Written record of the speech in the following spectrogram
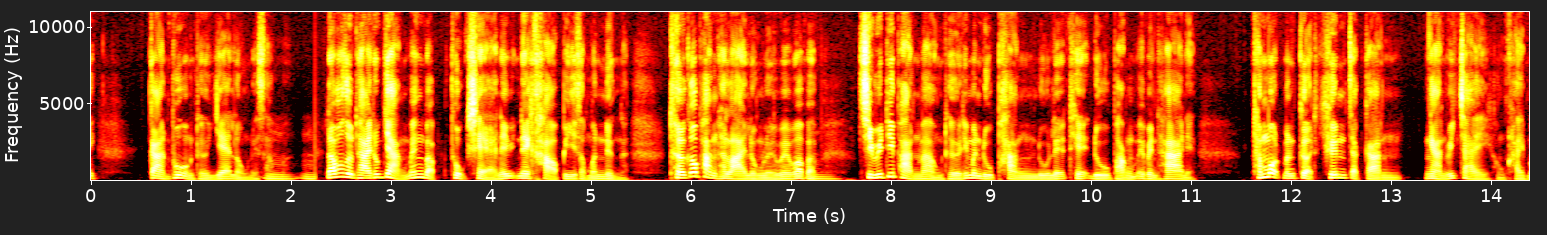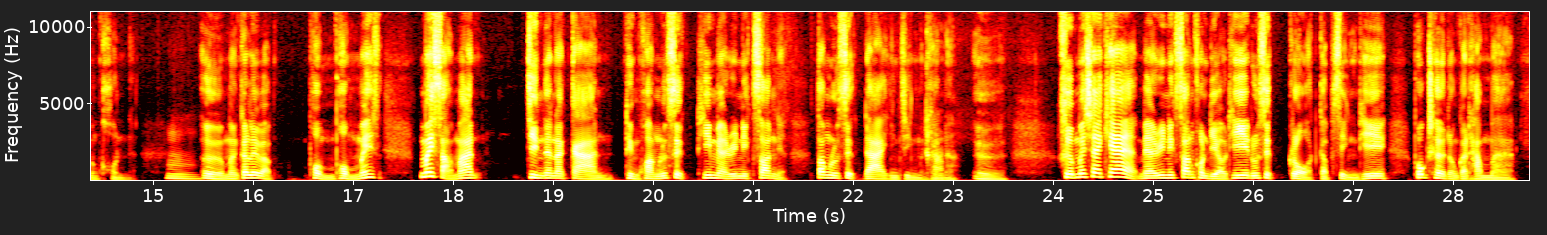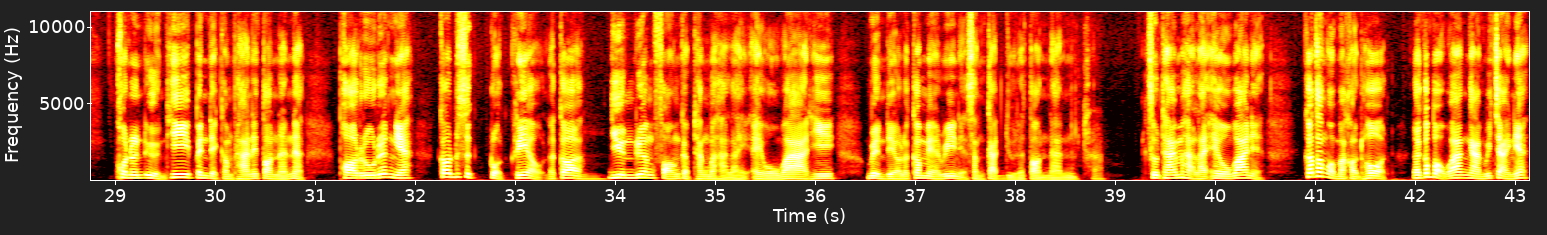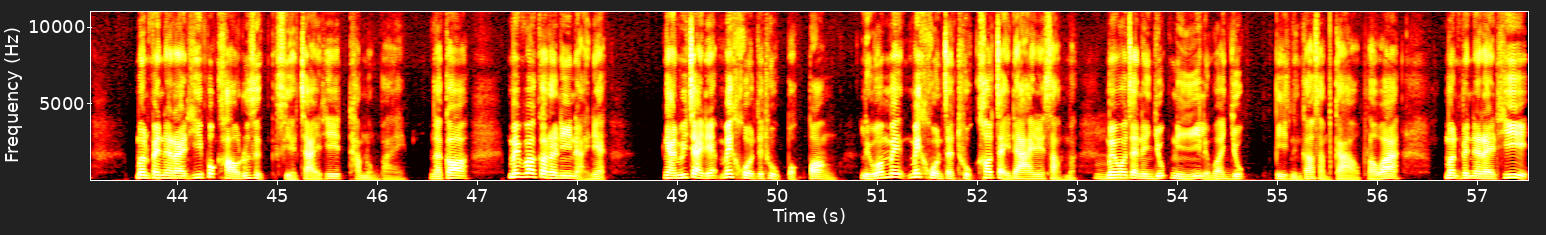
การพูดของเธอแย่ลงด้วยอืมซ้ำอะอืมแล้วพอสุดท้ายทุกอย่างแม่งแบบถูกแฉในในข่าวปี 2001อะ เธอก็พังทลายลงเลยเว้ยว่าแบบชีวิตที่ผ่านมาของเธอที่มันดูพังดูเละเทะดูพังไม่เป็นท่าเนี่ย ทั้งหมดมันเกิดขึ้นจากการงานวิจัยของใครบางคนอะอืมเออ มันก็เลยแบบผมผมไม่ไม่สามารถจินตนาการถึงความรู้สึกที่แมรี่นิกซอนเนี่ยต้องรู้สึกได้จริง ๆ เหมือนกันนะเออ คือไม่ใช่แค่แมรี่นิกซอนคนเดียวที่รู้สึกโกรธกับสิ่งที่พวกเธอโดนกระทำมา คนอื่นๆที่เป็นเด็กกำพร้าในตอนนั้นน่ะ พอรู้เรื่องเนี้ย ก็รู้สึกโกรธเกรี้ยว แล้วก็ยื่นเรื่องฟ้องกับทางมหาลัยไอโอวาที่เวนเดลแล้วก็แมรี่เนี่ยสังกัดอยู่ในตอนนั้นครับสุดท้ายมหาลัยไอโอวาเนี่ยก็ต้องออกมาขอโทษ แล้วก็บอกว่างานวิจัยเนี้ยมันเป็นอะไรที่พวกเขารู้สึกเสียใจที่ทำลงไป แล้วก็ไม่ว่ากรณีไหนเนี่ย งานวิจัยเนี้ยไม่ควรจะถูกปกป้อง หรือว่าไม่ไม่ควรจะถูกเข้าใจได้ด้วยซ้ำอะไม่ว่าจะในยุคนี้หรือว่ายุคปี 1939 เพราะว่ามันเป็นอะไรที่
